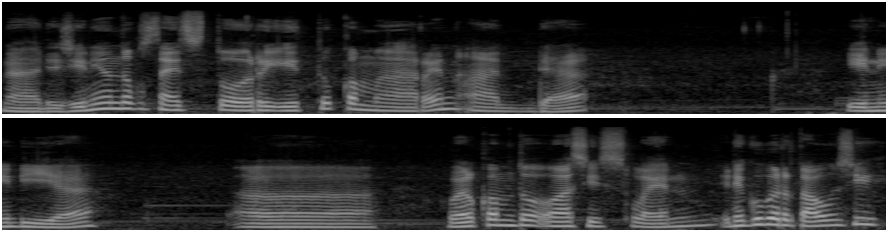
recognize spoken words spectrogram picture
nah di sini untuk side story itu kemarin ada ini dia uh, Welcome to Oasis Land. Ini gue baru tahu sih.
